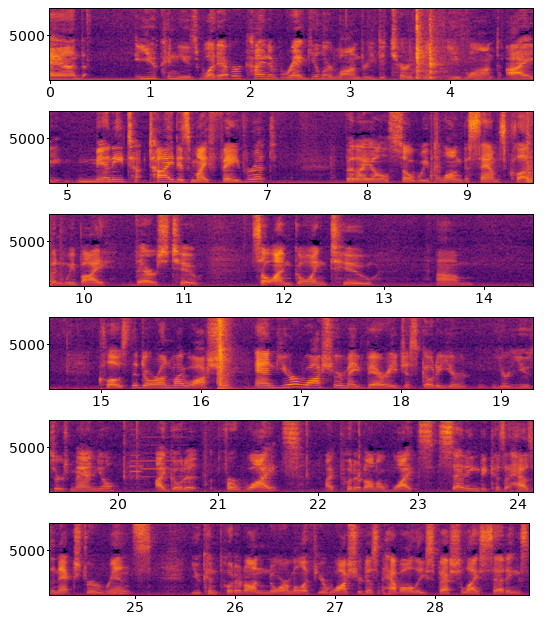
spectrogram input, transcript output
and you can use whatever kind of regular laundry detergent you want. I many Tide is my favorite, but I also we belong to Sam's Club and we buy theirs too. So I'm going to um, close the door on my washer and your washer may vary just go to your your user's manual. I go to for whites I put it on a whites setting because it has an extra rinse. You can put it on normal if your washer doesn't have all these specialized settings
